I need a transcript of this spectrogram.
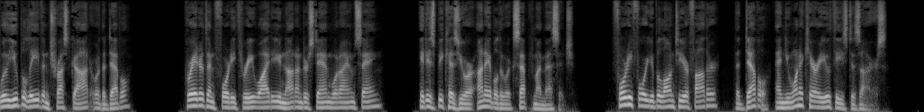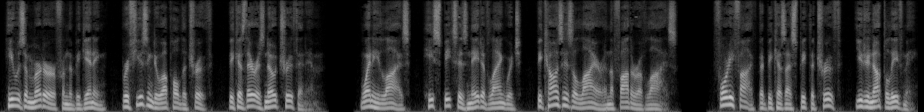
Will you believe and trust God or the devil? Greater than 43 Why do you not understand what I am saying? It is because you are unable to accept my message. 44 You belong to your father, the devil, and you want to carry out these desires. He was a murderer from the beginning, refusing to uphold the truth, because there is no truth in him. When he lies, he speaks his native language, because he is a liar and the father of lies. 45 But because I speak the truth, you do not believe me.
